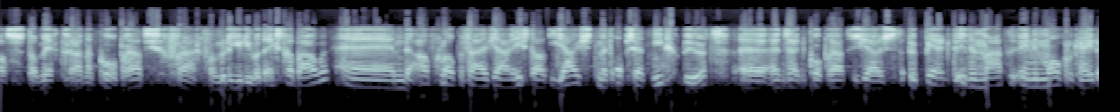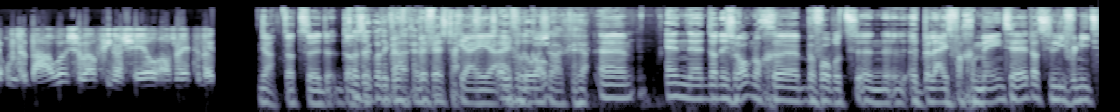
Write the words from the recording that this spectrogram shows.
was, dan werd er aan de corporaties gevraagd van willen jullie wat extra bouwen. En de afgelopen vijf jaar is dat juist met opzet niet gebeurd. Uh, en zijn corporaties juist beperkt in hun, maat, in hun mogelijkheden om te bouwen, zowel financieel als wettelijk. Ja, dat, dat, dat, dat is ook wat ik be bevestig jij uh, eigenlijk ook. Ja. Uh, en uh, dan is er ook nog uh, bijvoorbeeld een, het beleid van gemeenten. Dat ze liever niet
